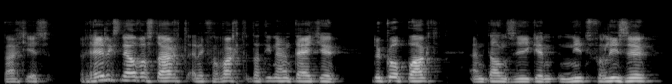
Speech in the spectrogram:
Paardje is redelijk snel van start en ik verwacht dat hij na een tijdje de kop pakt. En dan zie ik hem niet verliezen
